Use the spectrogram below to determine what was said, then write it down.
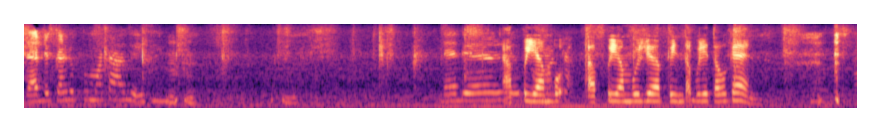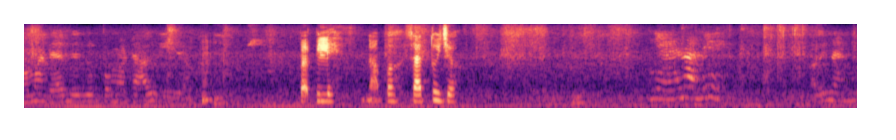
Dah ada kalau pematahari. Mm-mm. Dah ada Apa yang bo- apa yang boleh apa yang tak boleh tahu kan? Hmm. Mama dah ada pematahari dah. Mm-mm. Pak pilih nak apa? Satu je. Ni enak ni. Oh, enak ni.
